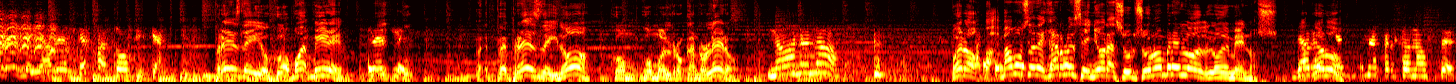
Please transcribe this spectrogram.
Presley. A ver, ¿qué pasó, oficial? Presley o co- bueno, mire, Presley. eh, P- Presley, ¿no? Como, como el rock and rollero. No, no, no. Bueno, va- vamos a dejarlo en señor Azul. Su nombre es lo, lo de menos. ¿De Ya veo acuerdo? que es una persona usted.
